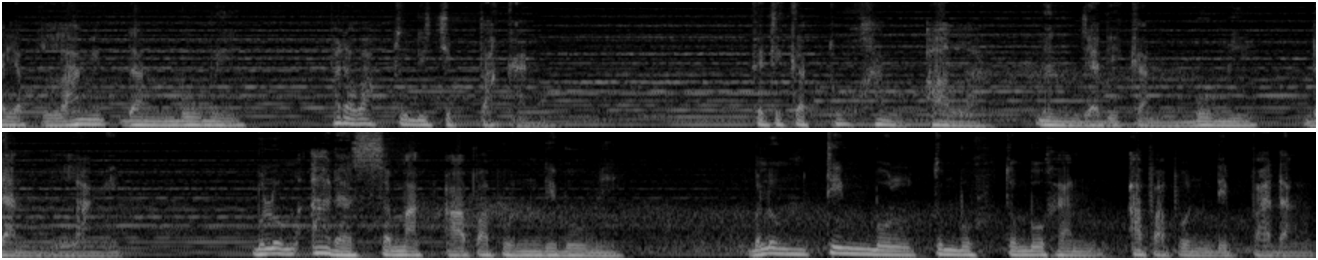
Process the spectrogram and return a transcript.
Riwayat langit dan bumi pada waktu diciptakan. Ketika Tuhan Allah menjadikan bumi dan langit. Belum ada semak apa pun di bumi. Belum timbul tumbuh-tumbuhan apa pun di padang.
